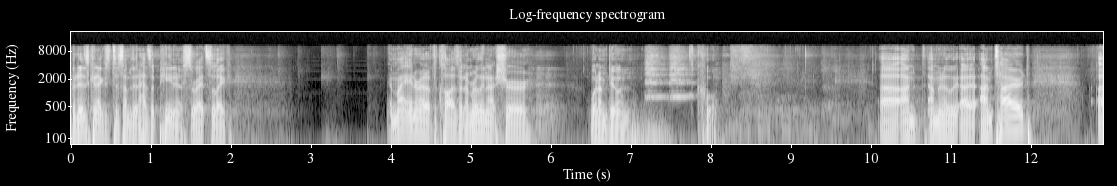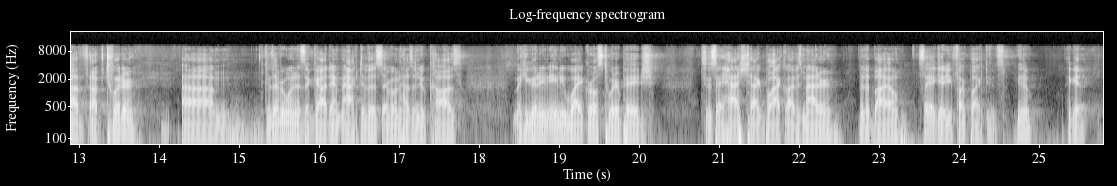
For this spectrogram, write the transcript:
but it is connected to something that has a penis, right? So like, am I in or out of the closet? I'm really not sure what I'm doing. Cool. Uh, I'm I'm gonna uh, I'm tired of of Twitter because everyone is a goddamn activist. Everyone has a new cause. Like you go to any, any white girl's Twitter page, gonna say hashtag Black Lives Matter in the bio. It's like I get it. You fuck black dudes. You know, I get it.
